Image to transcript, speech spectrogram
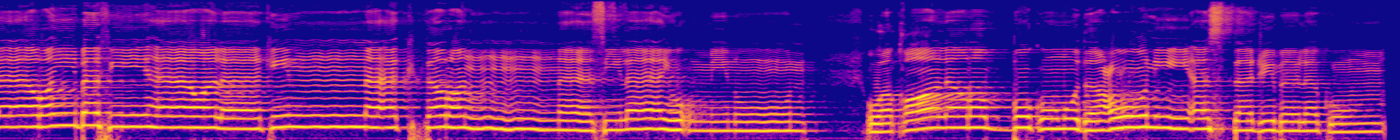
لَا رَيْبَ فِيهَا وَلَكِنَّ أَكْثَرَ النَّاسِ لَا يُؤْمِنُونَ وَقَالَ رَبُّكُمُ ادْعُونِي أَسْتَجِبْ لَكُمْ.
